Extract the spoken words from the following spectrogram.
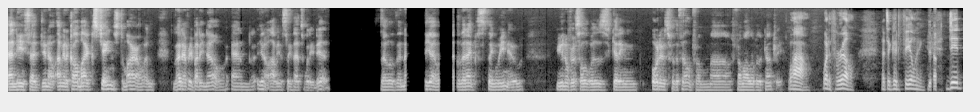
and he said you know i'm going to call my exchange tomorrow and let everybody know and you know obviously that's what he did so the next yeah the next thing we knew universal was getting orders for the film from uh, from all over the country wow what a thrill That's a good feeling. Yeah. Did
